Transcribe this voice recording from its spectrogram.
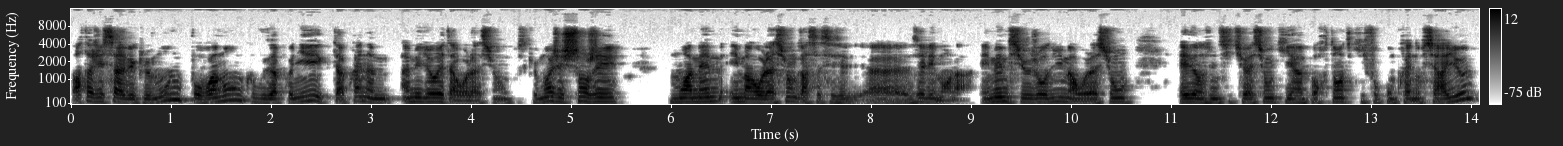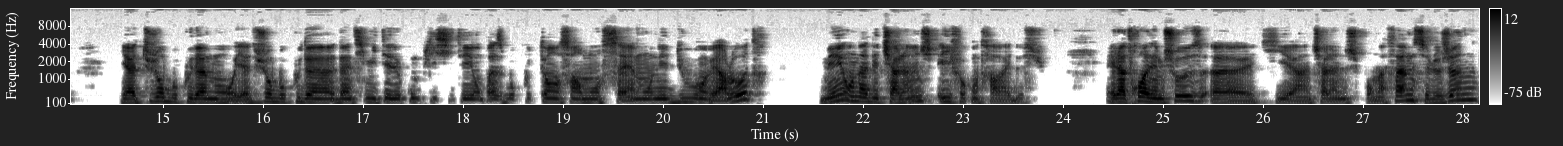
partager ça avec le monde pour vraiment que vous appreniez et que tu apprennes à améliorer ta relation. Parce que moi j'ai changé moi-même et ma relation grâce à ces euh, éléments-là. Et même si aujourd'hui ma relation est dans une situation qui est importante, qu'il faut qu'on prenne au sérieux, il y a toujours beaucoup d'amour, il y a toujours beaucoup d'intimité, de complicité, on passe beaucoup de temps ensemble, on s'aime, on est doux envers l'autre mais on a des challenges et il faut qu'on travaille dessus. Et la troisième chose euh, qui est un challenge pour ma femme, c'est le jeûne.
